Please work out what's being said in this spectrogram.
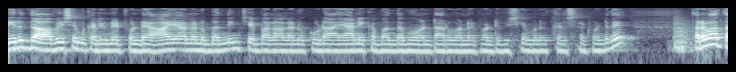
విరుద్ధ ఆవేశం కలిగినటువంటి ఆయాలను బంధించే బలాలను కూడా అయానిక బంధము అంటారు అన్నటువంటి విషయం మనకు తెలిసినటువంటిదే. తర్వాత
